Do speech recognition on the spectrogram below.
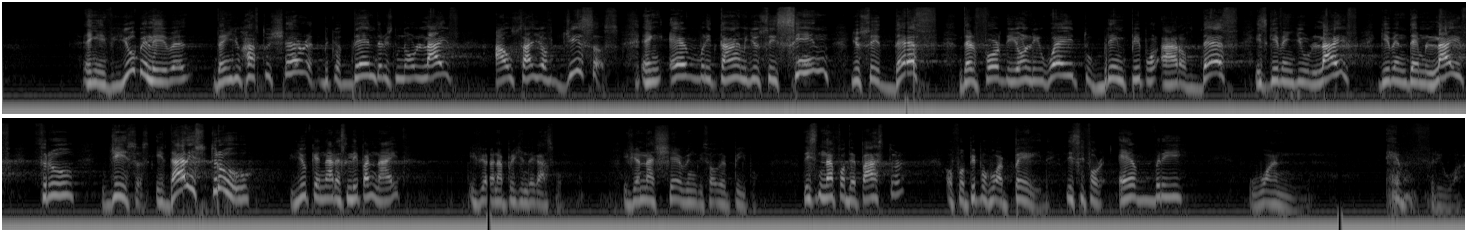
And if you believe it, then you have to share it because then there is no life outside of Jesus. And every time you see sin, you see death. Therefore, the only way to bring people out of death is giving you life, giving them life through Jesus. If that is true, you cannot sleep at night if you're not preaching the gospel, if you're not sharing with other people. This is not for the pastor or for people who are paid. This is for everyone. Everyone.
